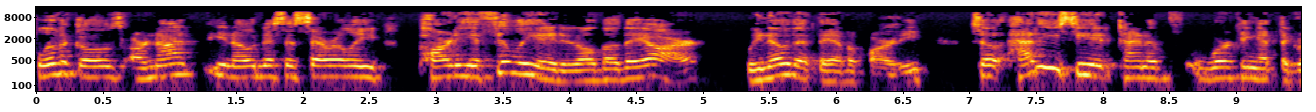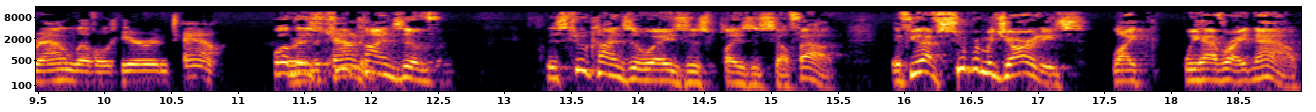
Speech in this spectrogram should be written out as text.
politicos are not you know necessarily party affiliated, although they are. We know that they have a party. So how do you see it kind of working at the ground level here in town? Well, there's the two county? kinds of there's two kinds of ways this plays itself out. If you have super majorities like we have right now,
